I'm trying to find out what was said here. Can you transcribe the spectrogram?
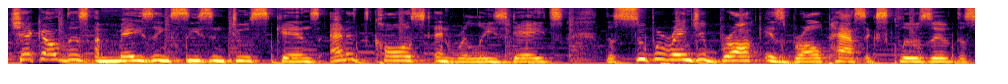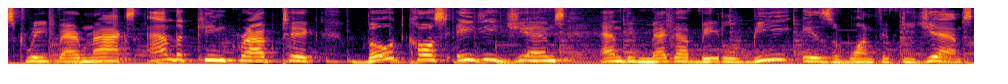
check out this amazing Season 2 skins and its cost and release dates. The Super Ranger Brock is Brawl Pass exclusive, the Streetwear Max and the King Crab Tick both cost 80 gems and the Mega Beetle Bea is 150 gems.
